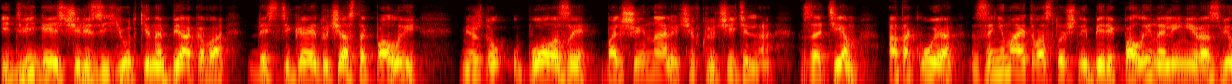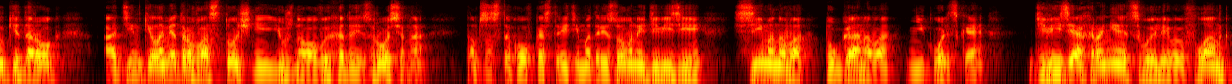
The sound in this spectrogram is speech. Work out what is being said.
и, двигаясь через Юткина-Бякова, достигает участок полы между Уполозы, Большие Налючи включительно. Затем, атакуя, занимает восточный берег полы на линии развилки дорог один километр восточнее южного выхода из Росина. Там состыковка с третьей моторизованной дивизией Симонова, Туганова, Никольская – Дивизия охраняет свой левый фланг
